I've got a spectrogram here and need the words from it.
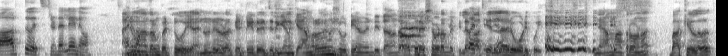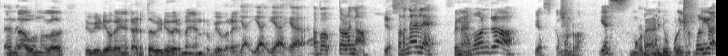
വാർത്ത് വെച്ചിട്ടുണ്ട്. അല്ലേനോ അനു മാത്രം പെട്ടുപോയി അനുവിനെ ഇവിടെ കെട്ടിയിട്ട് വെച്ചിരിക്കുകയാണ് ക്യാമറ ഷൂട്ട് ചെയ്യാൻ വേണ്ടിയിട്ട് അതുകൊണ്ട് അവർക്ക് രക്ഷപ്പെടാൻ പറ്റില്ല ബാക്കി എല്ലാവരും ഓടിപ്പോയി ഞാൻ മാത്രമാണ് ബാക്കിയുള്ളത് എന്താവും എന്നുള്ളത് ഈ വീഡിയോ കഴിഞ്ഞിട്ട് അടുത്ത വീഡിയോ വരുമ്പോൾ ഞാൻ റിവ്യൂ പറയാം. അപ്പൊ തുടങ്ങാം യെസ് തുടങ്ങാല്ലേ പിന്നെ യെസ് കമോൺട്രാ യെസ് നമുക്ക് അടിച്ചു പൊളിക്കണം പൊളിക്കണം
